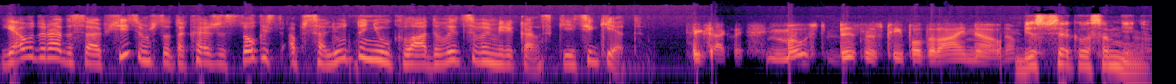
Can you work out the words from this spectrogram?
Я буду рада сообщить им, что такая жестокость абсолютно не укладывается в американский этикет. Без всякого сомнения.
